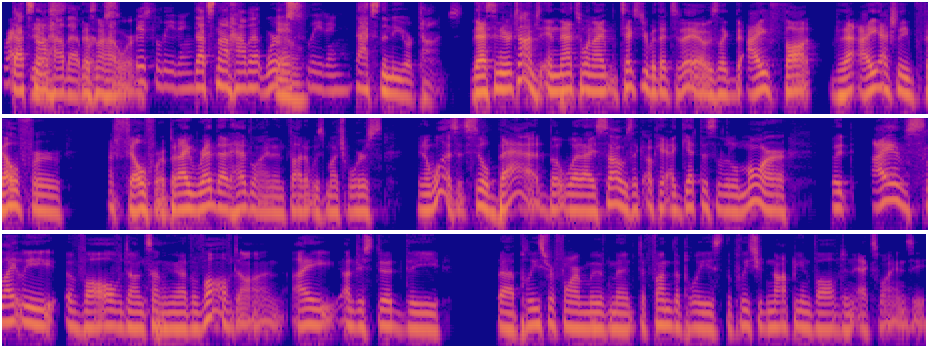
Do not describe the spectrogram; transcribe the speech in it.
Right. that's not how that that's works. not how it works. It's leading. That's not how that works. It's leading. That's the New York Times. That's the New York Times, and that's when I texted you about that today. I was like, I thought that I actually fell for, I fell for it, but I read that headline and thought it was much worse than it was. It's still bad, but what I saw was like, okay, I get this a little more, but I have slightly evolved on something that I've evolved on. I understood the uh, police reform movement to fund the police. The police should not be involved in X, Y, and Z.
